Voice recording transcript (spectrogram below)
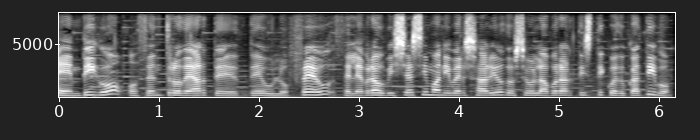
E en Vigo, o Centro de Arte de Ulofeu celebra o vixésimo aniversario do seu labor artístico educativo.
